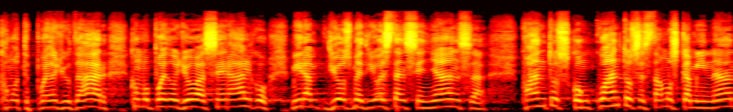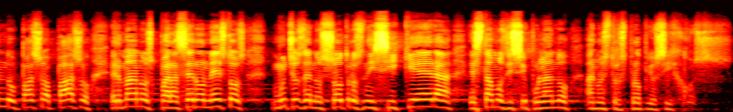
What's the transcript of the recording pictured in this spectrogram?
¿Cómo te puedo ayudar? ¿Cómo puedo yo hacer algo? Mira, Dios me dio esta enseñanza. ¿Cuántos, con cuántos estamos caminando paso a paso? Hermanos, para ser honestos, muchos de nosotros ni siquiera estamos discipulando a nuestros propios hijos.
